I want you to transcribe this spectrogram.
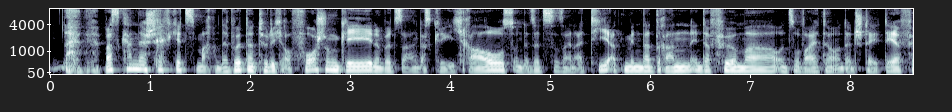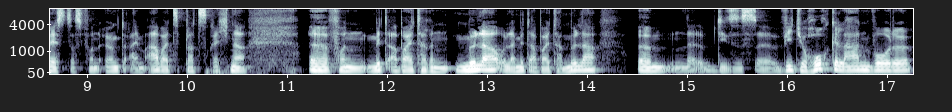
Was kann der Chef jetzt machen? Der wird natürlich auf Forschung gehen und wird sagen, das kriege ich raus und dann setzt er seinen IT-Admin da dran in der Firma und so weiter und dann stellt der fest, dass von irgendeinem Arbeitsplatzrechner äh, von Mitarbeiterin Müller oder Mitarbeiter Müller ähm, dieses äh, Video hochgeladen wurde.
